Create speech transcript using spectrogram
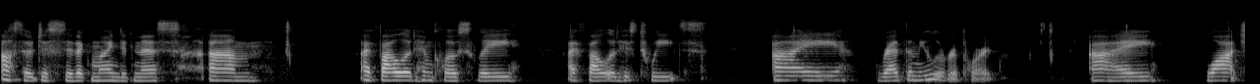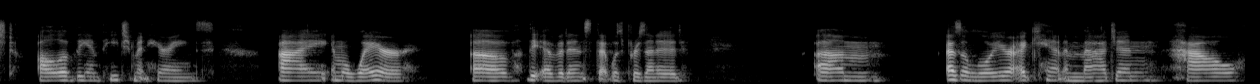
Also, just civic mindedness. Um, I followed him closely. I followed his tweets. I read the Mueller report. I watched all of the impeachment hearings. I am aware of the evidence that was presented. Um, as a lawyer, I can't imagine how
